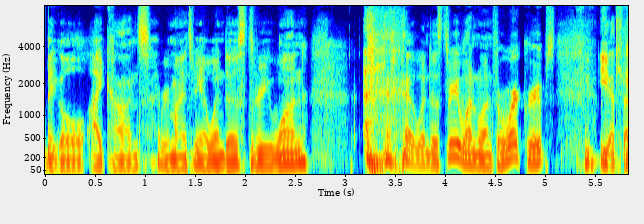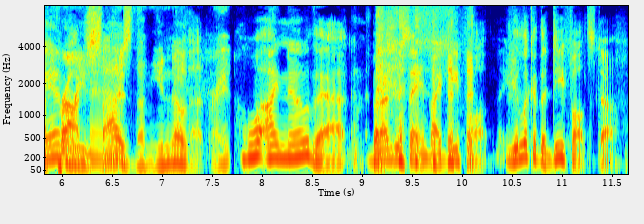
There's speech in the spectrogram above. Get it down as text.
big old icons. It reminds me of Windows 3.1. Windows 3.1.1 for work groups. You, the can prod resize them. You know that, right? Well, I know that, but I'm just saying by default, you look at the default stuff.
